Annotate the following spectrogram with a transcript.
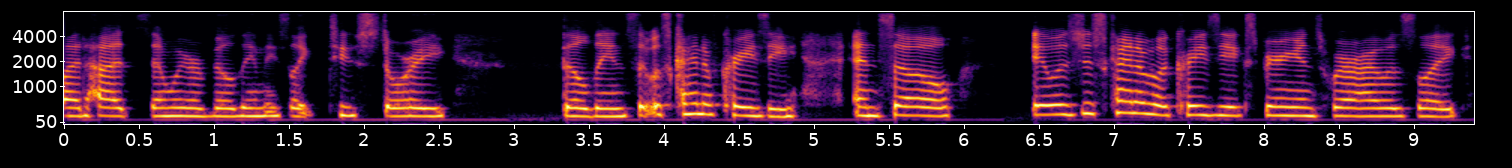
mud huts and we were building these like two story buildings. It was kind of crazy. And so it was just kind of a crazy experience where I was like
